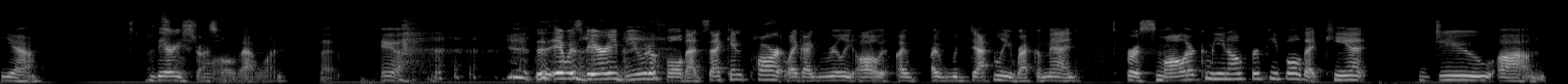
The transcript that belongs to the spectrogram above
yeah. That's very so stressful cool. that one. But yeah it was very beautiful that second part like i really all I, I would definitely recommend for a smaller camino for people that can't do um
